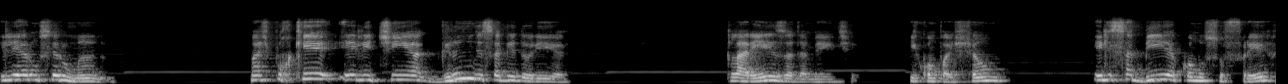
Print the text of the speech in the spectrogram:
ele era um ser humano mas porque ele tinha grande sabedoria, clareza da mente e compaixão, ele sabia como sofrer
